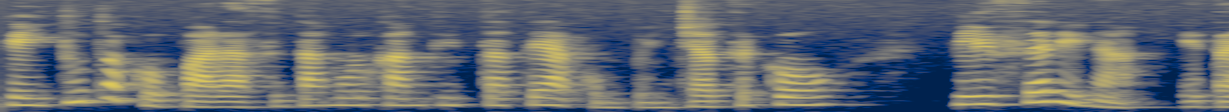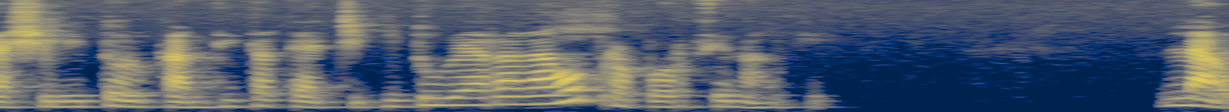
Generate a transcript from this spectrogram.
gehitutako parazetamol kantitatea konpentsatzeko, glizerina eta xilitol kantitatea txikitu beharra dago proportzionalki. Lau,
